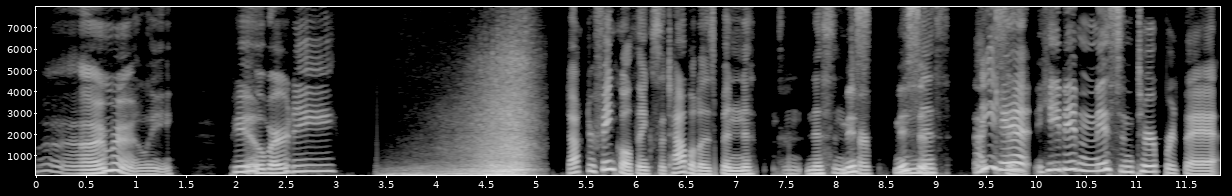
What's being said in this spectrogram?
formerly puberty. Dr. Finkel thinks the tablet has been nis- misinterpreted. Nissen. I can't. He didn't misinterpret that.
